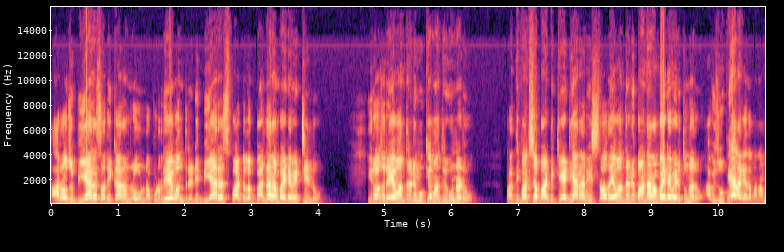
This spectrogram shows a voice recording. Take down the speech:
ఆ రోజు బీఆర్ఎస్ అధికారంలో ఉన్నప్పుడు రేవంత్ రెడ్డి బీఆర్ఎస్ పార్టీలో బండారం బయట పెట్టిండు. ఈరోజు రేవంత్ రెడ్డి ముఖ్యమంత్రిగా ఉన్నాడు. ప్రతిపక్ష పార్టీ కేటీఆర్ హరీష్ రావు రేవంత్ రెడ్డి బండారం బయట పెడుతున్నారు. అవి చూపించాలి కదా మనం?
